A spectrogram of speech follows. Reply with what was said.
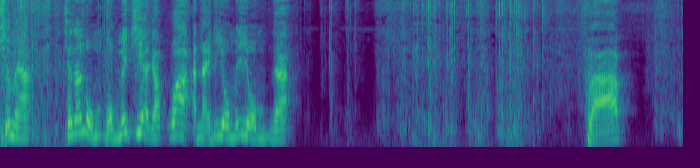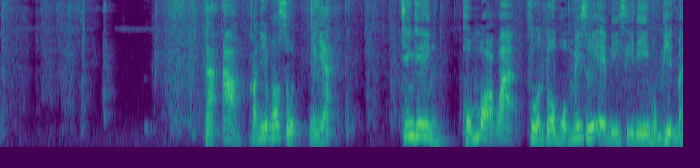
ใช่ไหมฮะฉะนั้นผมผมไม่เครียดครับว่าอันไหนนิยมไม่นิยมนะฮะครับ นะอ้าวคราวนี้เพราะสุดอย่างเงี้ย จริง ๆ ผมบอกว่าส่วนตัวผมไม่ซื้อ A B C D ผมผิดไหม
